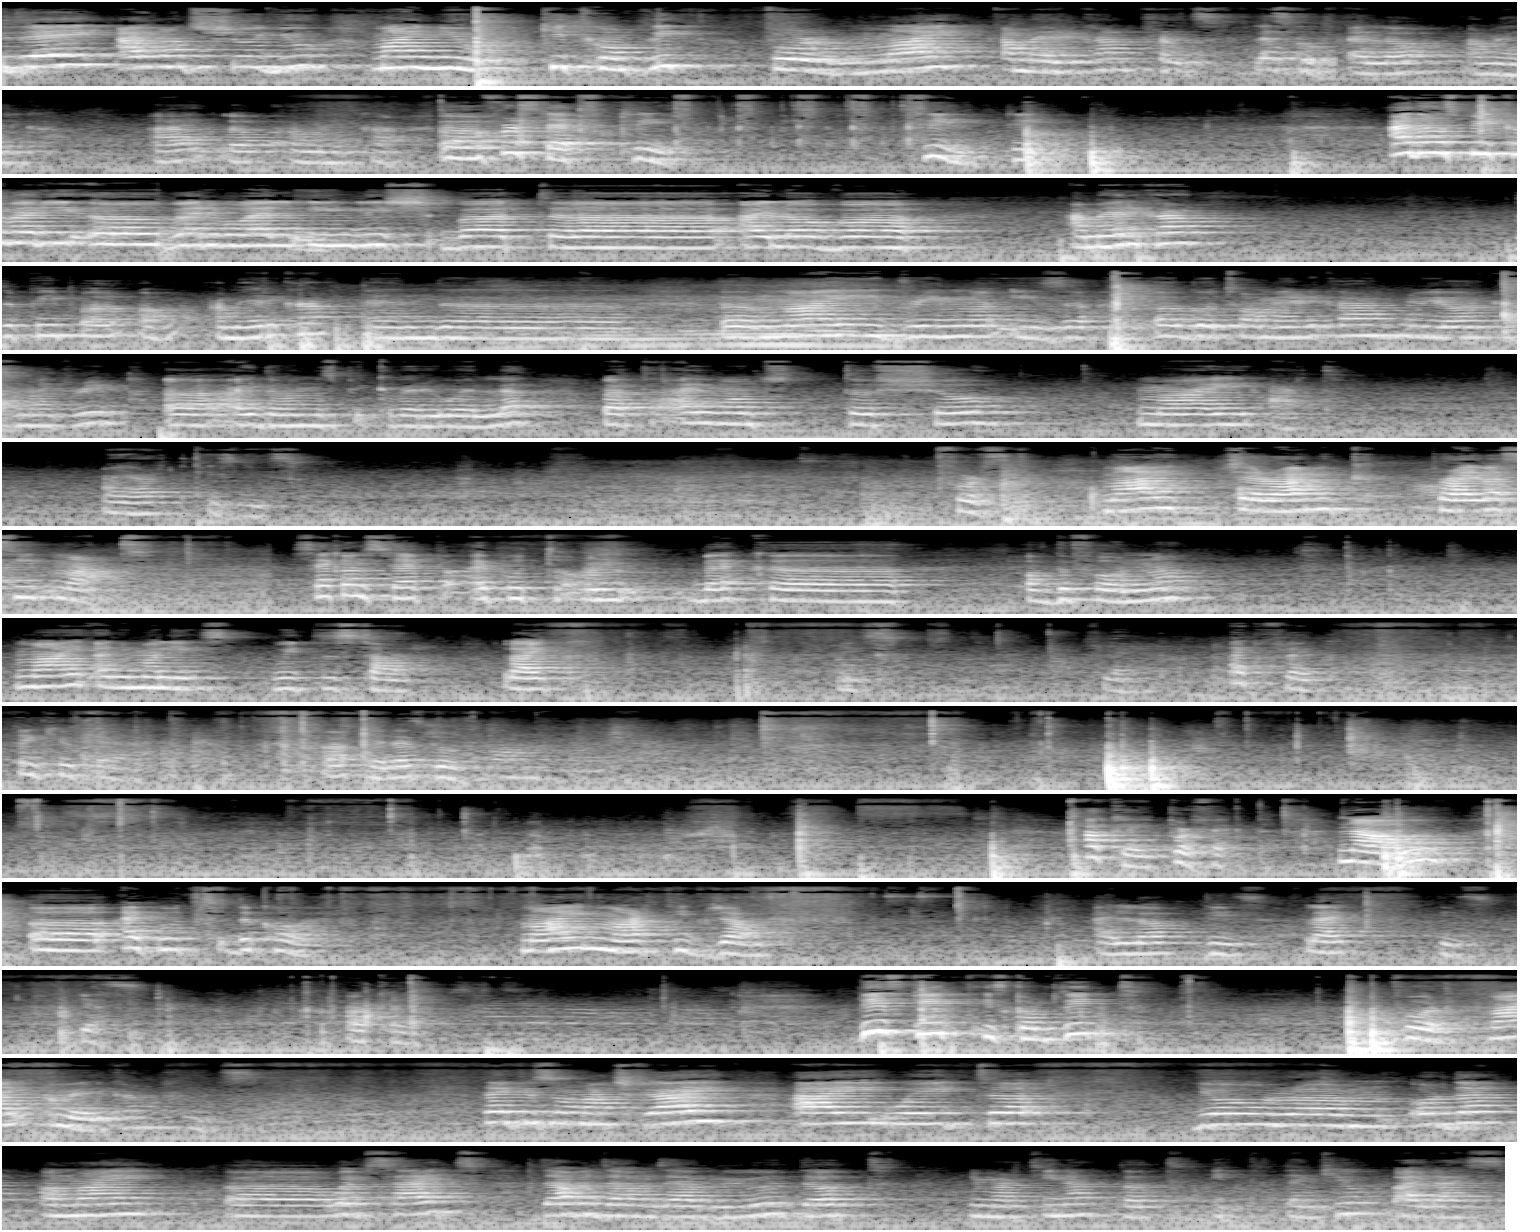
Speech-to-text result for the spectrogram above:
Today I want to show you my new kit complete for my American friends. Let's go. I love America. I love America. Uh, first step, clean. Clean, clean. I don't speak very uh, very well English, but uh, I love uh, America, the people of America, and uh, uh, my dream is uh, go to America. New York is my dream. Uh, I don't speak very well, but I want to show my art. My art is this. First, my ceramic privacy mat. Second step, I put on back uh, of the phone my animals with the star, like this like flag. Thank you, Kara. Okay, let's go. Okay, perfect. Now uh, I put the cover. My Marty jump. I love this, like this. Yes. Okay. This kit is complete for my American friends. Thank you so much, guy. I wait uh, your um, order on my uh, website www.nimartina.it. Thank you. Bye, guys.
